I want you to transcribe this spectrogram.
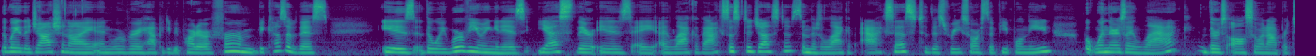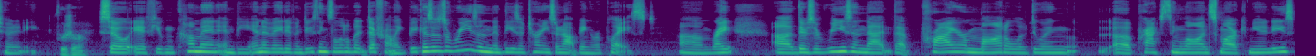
the way that Josh and I, and we're very happy to be part of our firm because of this, is the way we're viewing it is yes, there is a, a, lack of access to justice and there's a lack of access to this resource that people need. But when there's a lack, there's also an opportunity. For sure. So if you can come in and be innovative and do things a little bit differently, because there's a reason that these attorneys are not being replaced, um, right? Uh, there's a reason that that prior model of doing uh, practicing law in smaller communities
